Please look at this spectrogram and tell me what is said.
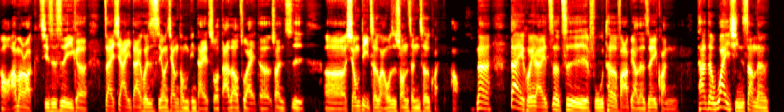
哦，阿玛 Rock 其实是一个在下一代会是使用相同平台所打造出来的，算是呃兄弟车款或是双生车款。好，那带回来这次福特发表的这一款，它的外形上呢，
